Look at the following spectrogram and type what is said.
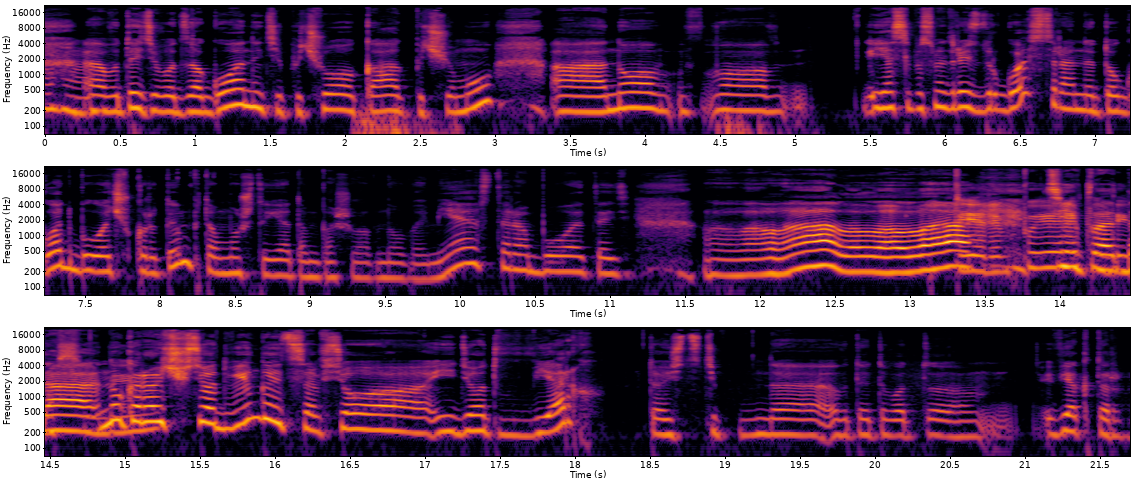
э, вот эти вот загоны, типа, чё, как, почему. А, но в- в- если посмотреть с другой стороны, то год был очень крутым, потому что я там пошла в новое место работать. Ла-ла, ла-ла-ла. Тыры-пыры, Типа, тудым-сюдым. да. Ну, короче, все двигается, все идет вверх. То есть, типа, да, вот это вот э, вектор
